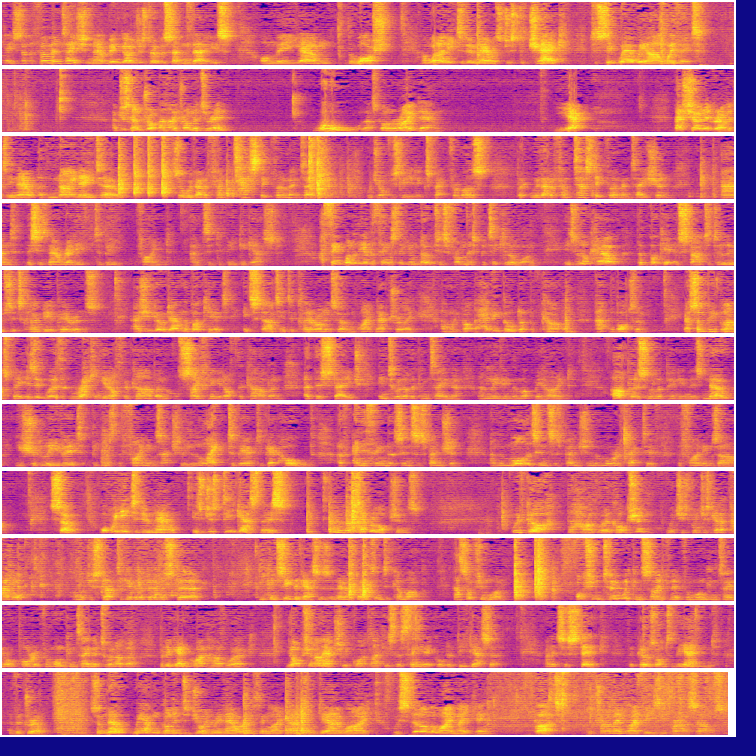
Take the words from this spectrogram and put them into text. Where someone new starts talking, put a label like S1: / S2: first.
S1: Okay, so the fermentation now has been going just over seven days on the, um, the wash. And what I need to do now is just to check to see where we are with it. I'm just going to drop the hydrometer in. Whoa, that's gone right down. Yep. That's showing a gravity now of 980. So we've had a fantastic fermentation, which obviously you'd expect from us. But we've had a fantastic fermentation and this is now ready to be fined and to be degassed. I think one of the other things that you'll notice from this particular one is look how the bucket has started to lose its cloudy appearance. As you go down the bucket, it's starting to clear on its own quite naturally, and we've got the heavy build-up of carbon at the bottom. Now some people ask me, is it worth racking it off the carbon or siphoning it off the carbon at this stage into another container and leaving the muck behind? Our personal opinion is no, you should leave it because the finings actually like to be able to get hold of anything that's in suspension. And the more that's in suspension, the more effective the finings are. So, what we need to do now is just degas this. And we've got several options. We've got the hard work option, which is we just get a paddle and we just start to give it a bit of a stir. You can see the gases are now starting to come up. That's option one. Option two, we can siphon it from one container or pour it from one container to another, but again, quite hard work. The option I actually quite like is this thing here called a degasser, and it's a stick that goes onto the end of a drill. So no, we haven't gone into joinery now or anything like that, or DIY. We're still on the winemaking, but we're trying to make life easy for ourselves.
